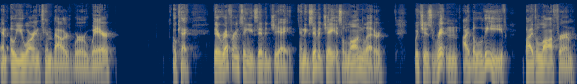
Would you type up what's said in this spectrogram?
and OUR and Tim Ballard were aware. Okay. They're referencing Exhibit J, and Exhibit J is a long letter which is written, I believe, by the law firm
